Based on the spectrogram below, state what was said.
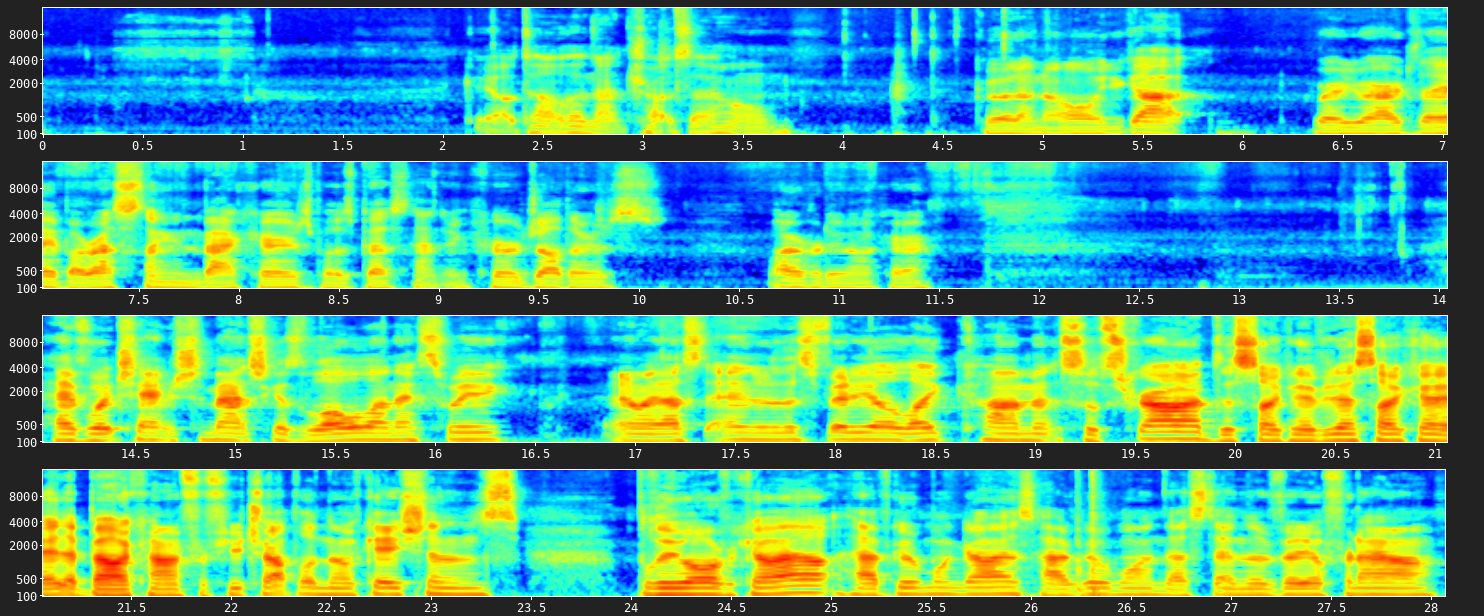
Okay, I'll tell them that trust at home. Good, I know you got where you are today but wrestling in back areas, but it's best not to encourage others. Whatever, do, don't care. Heavyweight Championship match against Lola next week. Anyway, that's the end of this video. Like, comment, subscribe, dislike it if you dislike it, hit the bell icon for future upload notifications. Blue Overkill out. Have a good one, guys. Have a good one. That's the end of the video for now.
